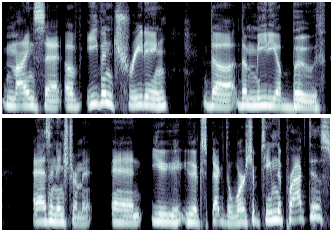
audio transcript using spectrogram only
mindset of even treating the the media booth as an instrument. And you you expect the worship team to practice,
